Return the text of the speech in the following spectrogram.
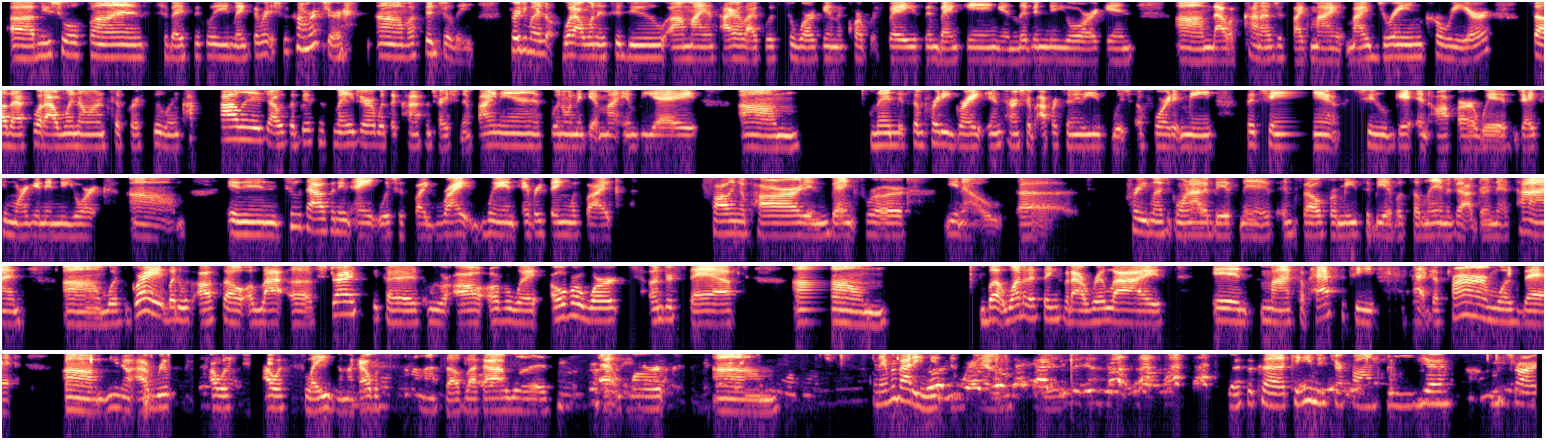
uh, mutual funds to basically make the rich become richer, um, essentially. It's pretty much what I wanted to do um, my entire life was to work in the corporate space and banking and live in New York. And um, that was kind of just like my, my dream career. So that's what I went on to pursue in college. I was a business major with a concentration in finance, went on to get my MBA. Um, landed some pretty great internship opportunities, which afforded me the chance to get an offer with JP Morgan in New York um, in 2008, which was like right when everything was like falling apart and banks were, you know, uh, pretty much going out of business. And so for me to be able to land a job during that time um, was great, but it was also a lot of stress because we were all overweight, overworked, understaffed. Um, but one of the things that I realized in my capacity at the firm was that, um, you know, I really I was I was slaving, like I was killing myself, like I was at work. Um, can everybody mute themselves? Jessica, can you mute your phone, please? Yes, I'm trying.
